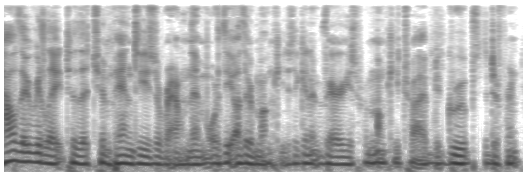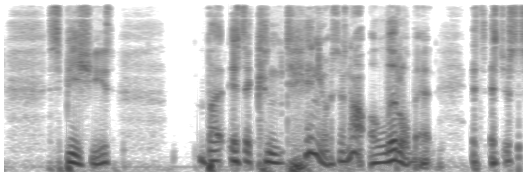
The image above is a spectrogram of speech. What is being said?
how they relate to the chimpanzees around them or the other monkeys. Again, it varies from monkey tribe to groups to different species. But it's a continuous, it's not a little bit. It's, it's just,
